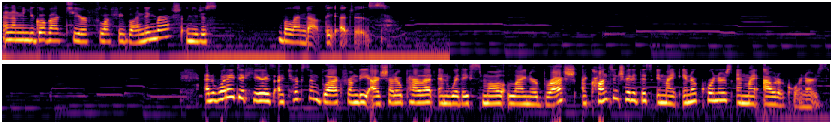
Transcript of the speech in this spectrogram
And then you go back to your fluffy blending brush and you just blend out the edges. And what I did here is I took some black from the eyeshadow palette and with a small liner brush, I concentrated this in my inner corners and my outer corners.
